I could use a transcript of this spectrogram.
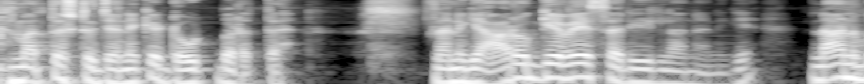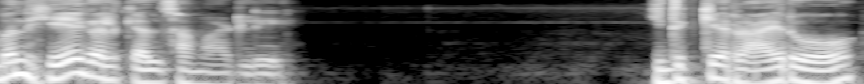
ಮತ್ತಷ್ಟು ಜನಕ್ಕೆ ಡೌಟ್ ಬರುತ್ತೆ. ನನಗೆ ಆರೋಗ್ಯವೇ ಸರಿ ಇಲ್ಲ ನನಗೆ, ನಾನು ಬಂದು ಹೇಗೆ ಅಲ್ಲಿ ಕೆಲಸ ಮಾಡಲಿ? ಇದಕ್ಕೆ ರಾಯರು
